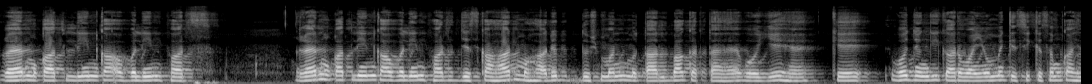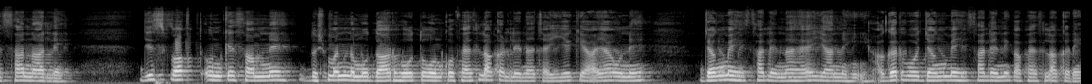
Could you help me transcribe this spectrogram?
غیر مقاتلین کا اولین فرض۔ غیر مقاتلین کا اولین فرض جس کا ہر محارب دشمن مطالبہ کرتا ہے، وہ یہ ہے کہ وہ جنگی کارروائیوں میں کسی قسم کا حصہ نہ لیں۔ جس وقت ان کے سامنے دشمن نمودار ہو تو ان کو فیصلہ کر لینا چاہیے کہ آیا انہیں جنگ میں حصہ لینا ہے یا نہیں۔ اگر وہ جنگ میں حصہ لینے کا فیصلہ کریں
